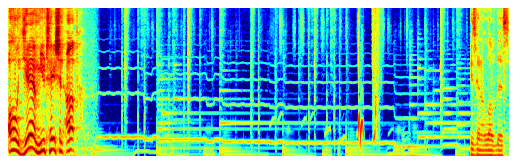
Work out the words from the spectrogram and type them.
Oh yeah, mutation up. He's gonna love this.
